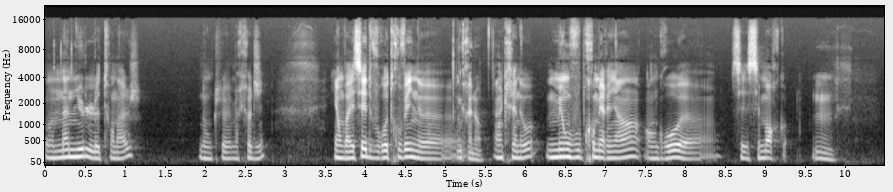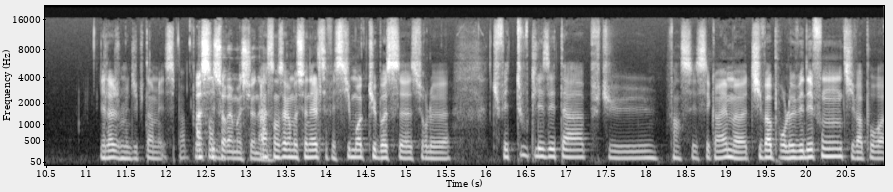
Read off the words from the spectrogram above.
On annule le tournage, donc le mercredi. Et on va essayer de vous retrouver une, euh, Un créneau. un créneau, mais on vous promet rien. En gros, euh, c'est mort, quoi. Hmm. Et là, je me dis putain, mais c'est pas possible. Ascenseur émotionnel. Ascenseur émotionnel, ça fait six mois que tu bosses euh, sur le. Tu fais toutes les étapes, tu. Enfin, c'est quand même. Tu vas pour lever des fonds, tu vas pour.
